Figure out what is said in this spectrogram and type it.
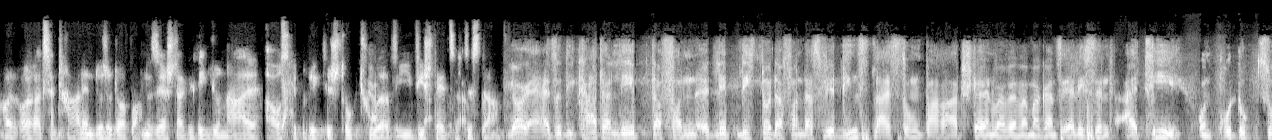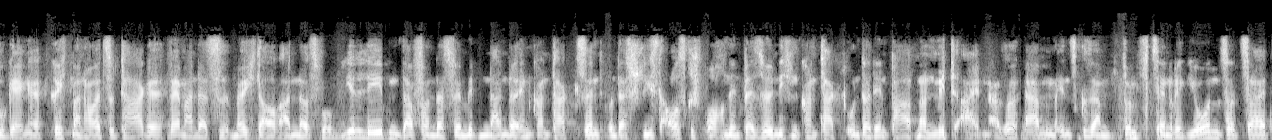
eurer Zentrale in Düsseldorf auch eine sehr stark regional ausgeprägte Struktur. Ja. Wie, wie stellt sich das dar? Ja, also die Charta lebt davon, äh, lebt nicht nur davon, dass wir Dienstleistungen parat stellen, weil wenn wir mal ganz ehrlich sind, IT und Produktzugänge kriegt man heutzutage, wenn man das möchte, auch anderswo. Wir leben davon, dass wir miteinander in Kontakt sind und das schließt ausgesprochen den persönlichen Kontakt unter den Partnern mit ein. Also wir haben insgesamt 15 Regionen zurzeit,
